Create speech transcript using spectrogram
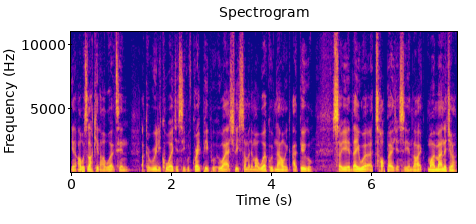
You know, I was lucky that I worked in like a really cool agency with great people who I actually some of them I work with now at Google. So yeah, they were a top agency, and like my manager,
